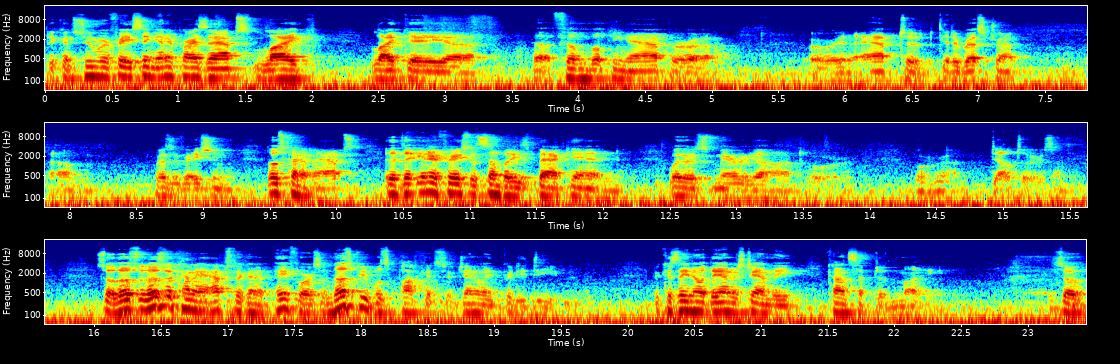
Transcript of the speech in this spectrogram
the consumer-facing enterprise apps like like a, uh, a film booking app or a, or an app to get a restaurant um, reservation, those kind of apps that interface with somebody's back end, whether it's Marriott or or uh, Delta or something. So those are, those are the kind of apps they're going to pay for us, and those people's pockets are generally pretty deep because they know they understand the concept of money. So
